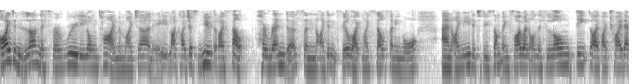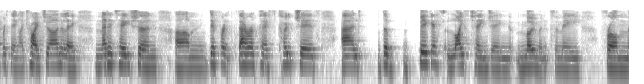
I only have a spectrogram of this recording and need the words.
I didn't learn this for a really long time in my journey. Like I just knew that I felt horrendous and I didn't feel like myself anymore and I needed to do something. So I went on this long deep dive. I tried everything. I tried journaling, meditation, um, different therapists, coaches, and the biggest life changing moment for me from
